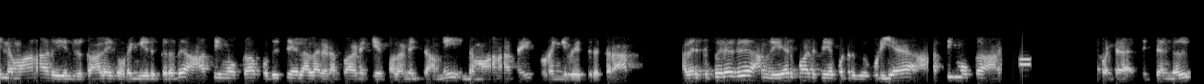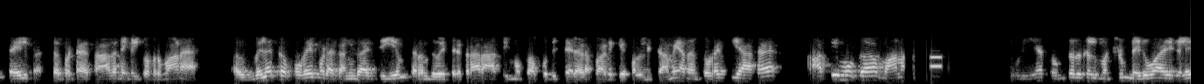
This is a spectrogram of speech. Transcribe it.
இந்த மாநாடு இன்று காலை தொடங்கி இருக்கிறது. அதிமுக பொதுச் செயலாளர் எடப்பாடி கே பழனிசாமி இந்த மாநாட்டை தொடங்கி வைத்திருக்கிறார். அதற்கு பிறகு அங்கு ஏற்பாடு செய்யப்பட்டிருக்கக்கூடிய அதிமுக ஆட்சிப்பட்ட திட்டங்கள் செயல்படுத்தப்பட்ட சாதனைகள் தொடர்பான விளக்க புகைப்பட கண்காட்சியும் திறந்து வைத்திருக்கிறார் அதிமுக பொதுச் செயலர் எடப்பாடி கே பழனிசாமி. அதன் தொடர்ச்சியாக அதிமுக மாநாடு மாநாட்டிய தொண்டர்கள் மற்றும் நிர்வாகிகளை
